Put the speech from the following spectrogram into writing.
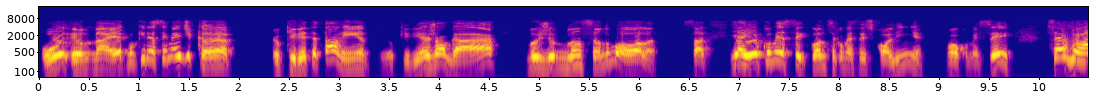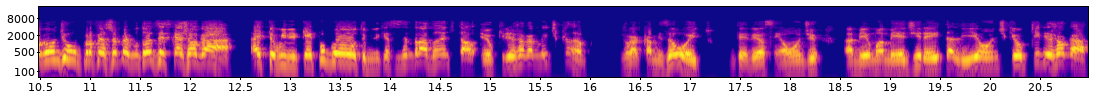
hoje, eu, na época eu queria ser meio de campo. Eu queria ter talento. Eu queria jogar lançando bola, sabe? E aí eu comecei, quando você começa a escolinha, como eu comecei, você joga onde o professor perguntou onde vocês querem jogar. Aí tem um menino que quer ir pro gol, tem um menino que quer ser centroavante e tal. Eu queria jogar no meio de campo jogar camisa 8, entendeu? Assim, onde a meia, uma meia direita ali, onde que eu queria jogar.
